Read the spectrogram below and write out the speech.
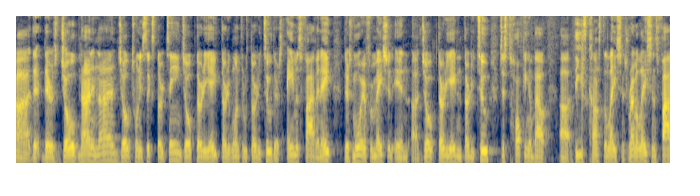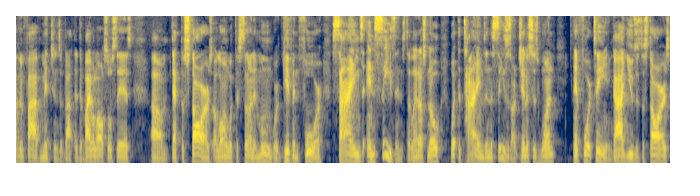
uh, there's Job 9 and 9, Job 26, 13, Job 38, 31 through 32. There's Amos 5 and 8. There's more information in uh, Job 38 and 32, just talking about uh, these constellations. Revelations 5 and 5 mentions about that. The Bible also says um, that the stars, along with the sun and moon, were given for signs and seasons to let us know what the times and the seasons are. Genesis 1 and 14. God uses the stars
